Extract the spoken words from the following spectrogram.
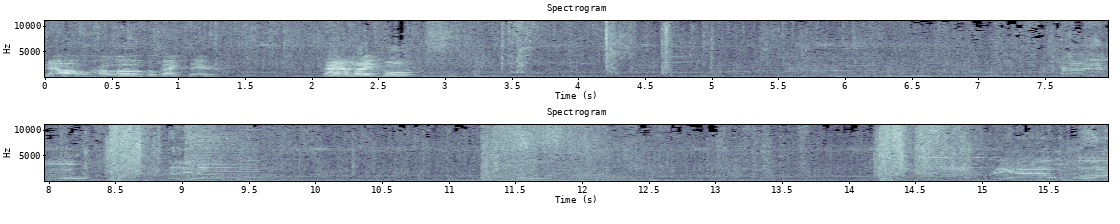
No, hello, go back there. Dynamite bolts. Hey, you! Yeah,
